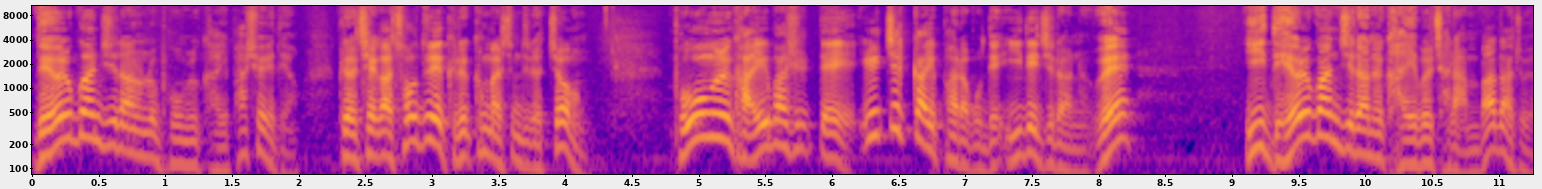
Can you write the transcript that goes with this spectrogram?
뇌혈관 질환으로 보험을 가입하셔야 돼요. 그래서 제가 서두에 그렇게 말씀드렸죠. 보험을 가입하실 때 일찍 가입하라고 내 이대 질환을 왜? 이 뇌혈관 질환을 가입을 잘 안 받아줘요.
